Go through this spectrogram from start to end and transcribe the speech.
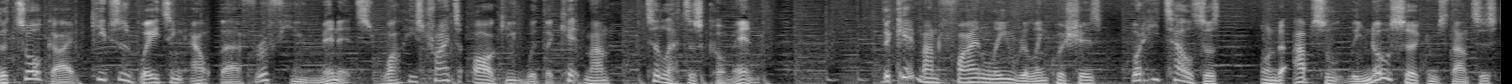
The tour guide keeps us waiting out there for a few minutes while he's trying to argue with the kitman to let us come in. The kitman finally relinquishes, but he tells us under absolutely no circumstances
